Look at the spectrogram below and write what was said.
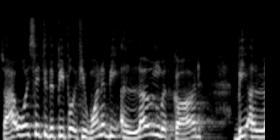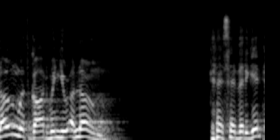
So I always say to the people if you want to be alone with God, be alone with God when you're alone. Can I say that again?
